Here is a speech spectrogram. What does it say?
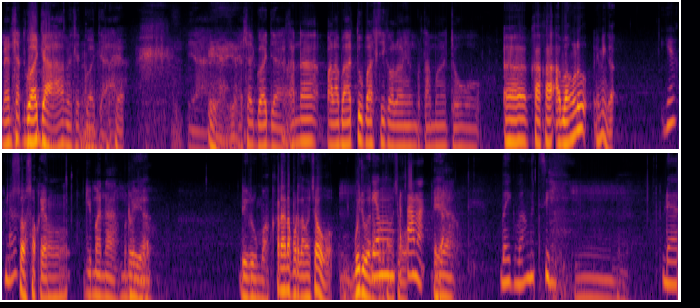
Mindset gue aja, mindset gue aja. iya. Ya, Iya, iya. mindset gue aja. Karena pala batu pasti kalau yang pertama cowok. Eh, kakak abang lu ini nggak Iya, kenapa? sosok yang Gimana menurut Iya. lo? di rumah kan anak pertama cowok. Gue juga anak Yang pertama cowok. pertama? Iya. Baik banget sih. Hmm. Udah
